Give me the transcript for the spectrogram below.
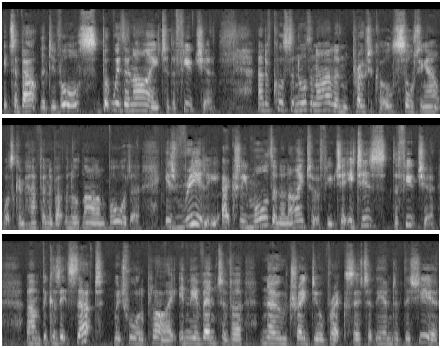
it's about the divorce, but with an eye to the future. And of course, the Northern Ireland Protocol, sorting out what's going to happen about the Northern Ireland border, is really actually more than an eye to a future. It is the future um, because it's that which will apply in the event of a no trade deal Brexit at the end of this year.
